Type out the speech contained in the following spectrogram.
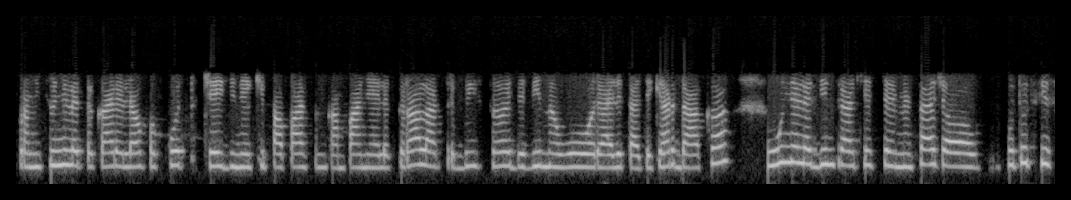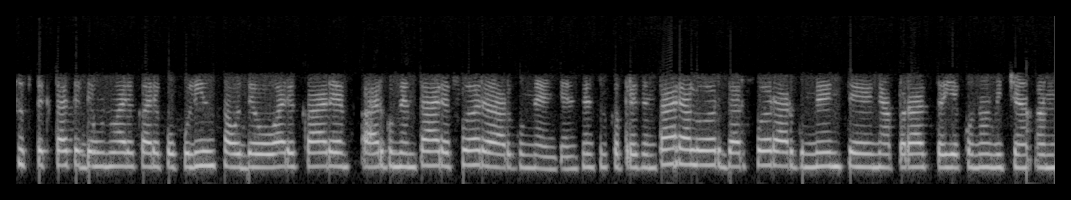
promisiunile pe care le-au făcut cei din echipa PAS în campania electorală ar trebui să devină o realitate, chiar dacă unele dintre aceste mesaje au putut fi suspectate de un oarecare populism sau de o oarecare argumentare fără argumente, în sensul că prezentarea lor, dar fără argumente neapărat economice în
